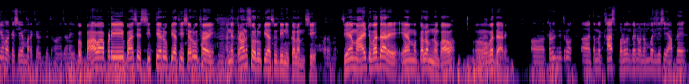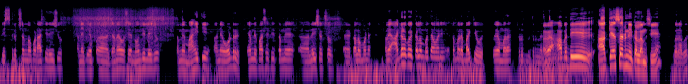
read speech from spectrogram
કેવા કે છે અમારા ખેડૂત જણાવી તો ભાવ આપણી પાસે સિત્તેર રૂપિયાથી શરૂ થાય અને ત્રણસો રૂપિયા સુધીની કલમ છે. જેમ હાઈટ વધારે એમ કલમનો ભાવ વધારે. ખેડૂત મિત્રો તમે ખાસ બળવંતભાઈનો નંબર જે છે એ આપણે ડિસ્ક્રિપ્શનમાં પણ આપી દઈશું અને તે જણાવ્યો છે નોંધી લેજો. તમે માહિતી અને ઓર્ડર એમની પાસેથી તમે લઈ શકશો કલમ કલમોને હવે આગળ કોઈ કલમ બતાવવાની તમારે બાકી હોય તો એ અમારા ખેડૂત મિત્રોને હવે આ બધી આ કેસરની કલમ છે. બરાબર.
